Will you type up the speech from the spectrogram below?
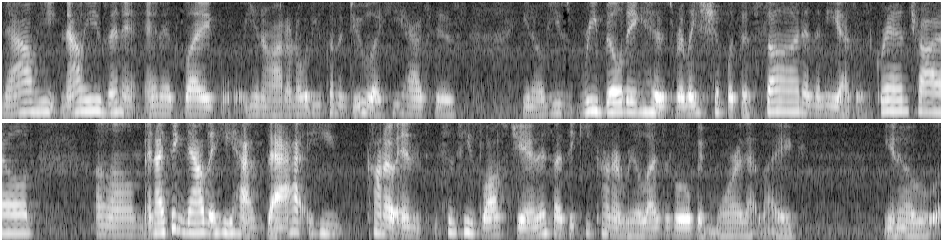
now he now he's in it and it's like you know I don't know what he's gonna do. Like he has his you know he's rebuilding his relationship with his son and then he has his grandchild. Um, and I think now that he has that, he kind of and since he's lost Janice, I think he kind of realizes a little bit more that like, you know,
